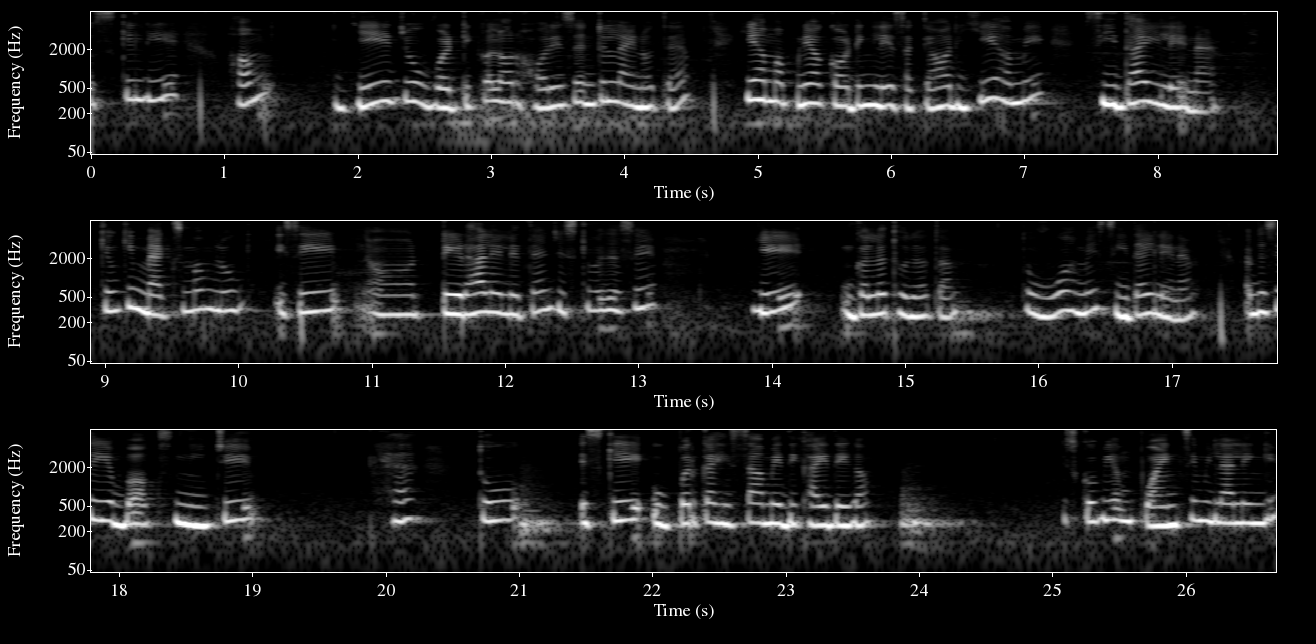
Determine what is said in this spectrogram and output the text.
उसके लिए हम ये जो वर्टिकल और हॉरिजेंटल लाइन होते हैं, ये हम अपने अकॉर्डिंग ले सकते हैं और ये हमें सीधा ही लेना है। क्योंकि मैक्सिमम लोग इसे टेढ़ा ले लेते हैं, जिसकी वजह से ये गलत हो जाता है। तो वो हमें सीधा ही लेना है। अब जैसे ये बॉक्स नीचे है तो इसके ऊपर का हिस्सा हमें दिखाई देगा। इसको भी हम पॉइंट से मिला लेंगे,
